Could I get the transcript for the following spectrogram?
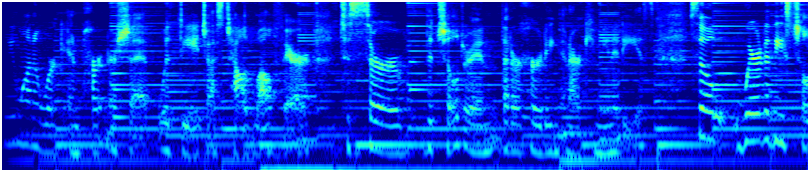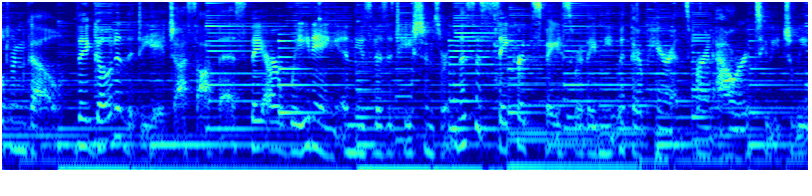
We want to work in partnership with DHS Child Welfare to serve the children that are hurting in our communities. So, where do these children go? They go to the DHS office. They are waiting in these visitations rooms. This is sacred space where they meet with their parents for an hour or two each week.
